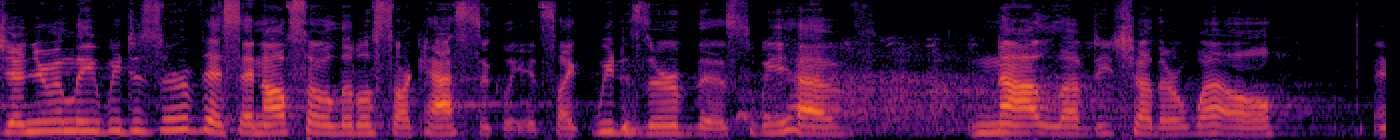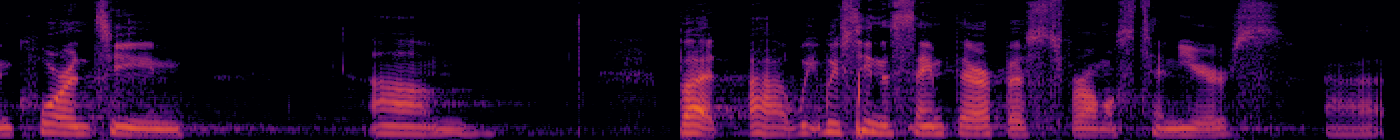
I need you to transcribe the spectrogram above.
genuinely, we deserve this, and also a little sarcastically. It's like, we deserve this. We have not loved each other well in quarantine. Um, but uh, we, have seen the same therapist for almost 10 years. Uh,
